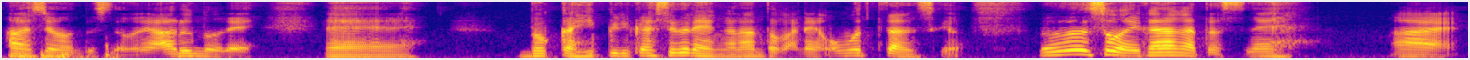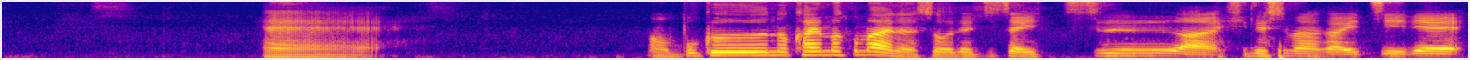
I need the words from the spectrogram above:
阪神ファンとしてもね、あるので、えー、どっかひっくり返してくれへんかなんとかね、思ってたんですけど、うん、そうはいかなかったですね。はい。えー、僕の開幕前の予想で実は1は広島が1位で、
